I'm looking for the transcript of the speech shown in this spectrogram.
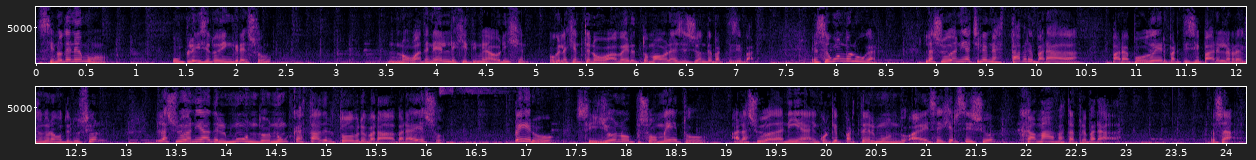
si no tenemos un plebiscito de ingreso, no va a tener legitimidad de origen, porque la gente no va a haber tomado la decisión de participar. En segundo lugar, ¿la ciudadanía chilena está preparada para poder participar en la redacción de una constitución? La ciudadanía del mundo nunca está del todo preparada para eso. Pero si yo no someto a la ciudadanía en cualquier parte del mundo a ese ejercicio, jamás va a estar preparada. O sea,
